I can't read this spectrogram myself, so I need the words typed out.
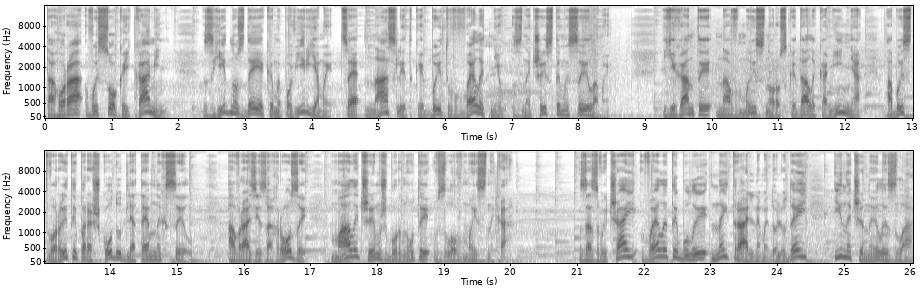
та гора Високий Камінь, згідно з деякими повір'ями, це наслідки битв велетнів з нечистими силами. Гіганти навмисно розкидали каміння, аби створити перешкоду для темних сил, а в разі загрози мали чим жбурнути в зловмисника. Зазвичай велети були нейтральними до людей і не чинили зла,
